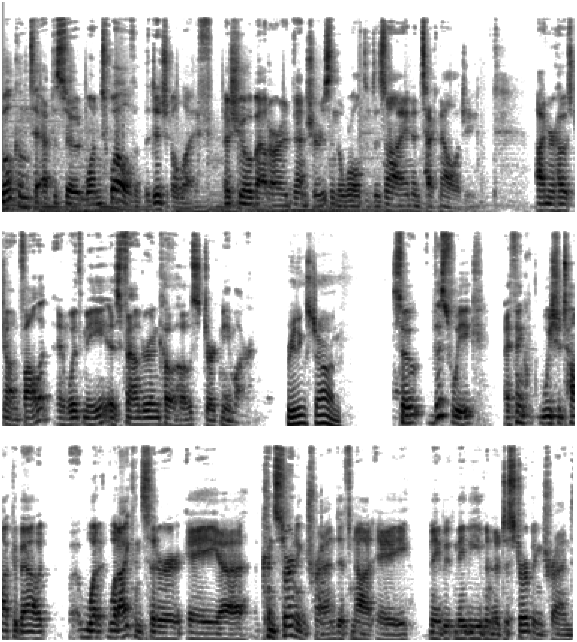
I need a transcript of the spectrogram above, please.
Welcome to episode 112 of The Digital Life, a show about our adventures in the world of design and technology. I'm your host, Jon Follett, and with me is founder and co host Dirk Knemeyer. Greetings, Jon. So, this week, I think we should talk about what, what I consider a uh, concerning trend, if not a maybe, maybe even a disturbing trend,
